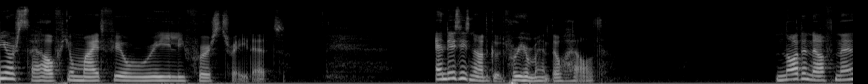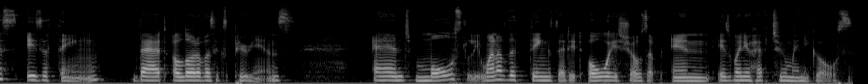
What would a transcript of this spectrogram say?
yourself, you might feel really frustrated. And this is not good for your mental health. Not enoughness is a thing that a lot of us experience. And mostly, one of the things that it always shows up in is when you have too many goals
